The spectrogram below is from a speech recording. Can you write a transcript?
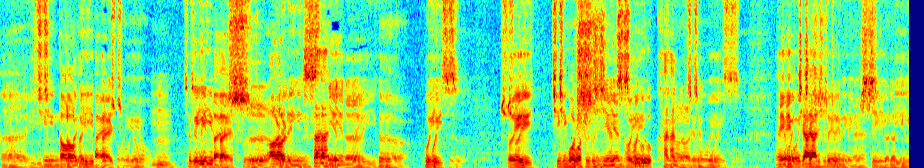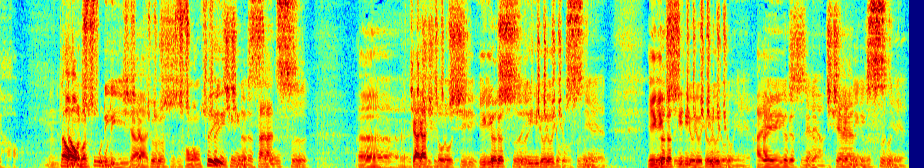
呃，已经到了一百左右。嗯，这个一百是二零零三年的一个位置，所以经过十几年之后又看到了这个位置。那因为加息对美元是一个利好。那我们梳理一下，就是从最近的三次，呃，加息周期，一个是一九九四年，一个是一九九九年，还有一个是两千零四年，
